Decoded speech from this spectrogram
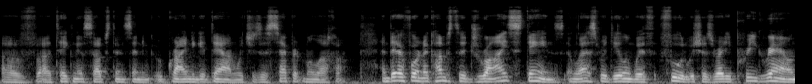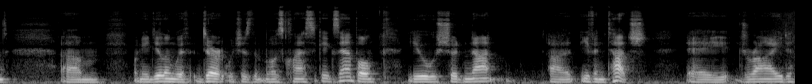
of uh, taking a substance and grinding it down, which is a separate malacha. And therefore, when it comes to dry stains, unless we're dealing with food which is already pre-ground, um, when you're dealing with dirt, which is the most classic example, you should not uh, even touch a dried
